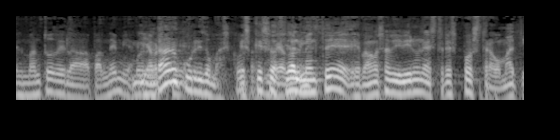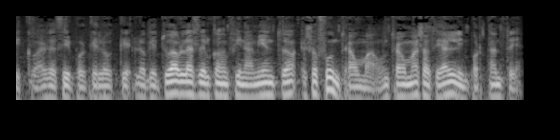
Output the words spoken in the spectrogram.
el manto de la pandemia. y Bueno, habrán es que- ocurrido más cosas. Es que socialmente eh, vamos a vivir un estrés postraumático, es decir, porque lo que, lo que tú hablas del confinamiento, eso fue un trauma, un trauma social importante.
